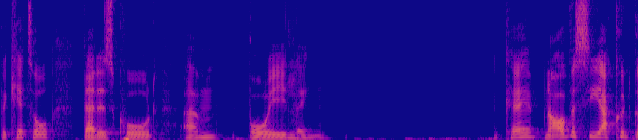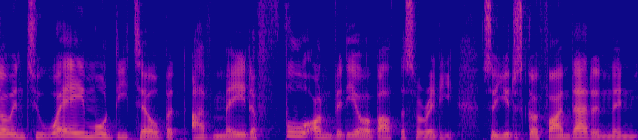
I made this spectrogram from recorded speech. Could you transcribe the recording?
the kettle. That is called um, boiling. Okay, now obviously I could go into way more detail, but I've made a full on video about this already. So you just go find that and then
